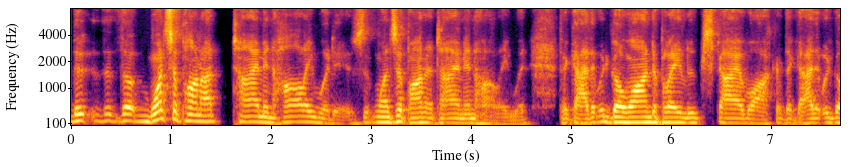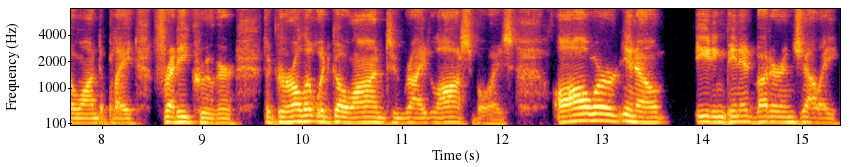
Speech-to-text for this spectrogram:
the, the the once upon a time in Hollywood is that once upon a time in Hollywood, the guy that would go on to play Luke Skywalker, the guy that would go on to play Freddy Krueger, the girl that would go on to write Lost Boys, all were, you know, eating peanut butter and jelly,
